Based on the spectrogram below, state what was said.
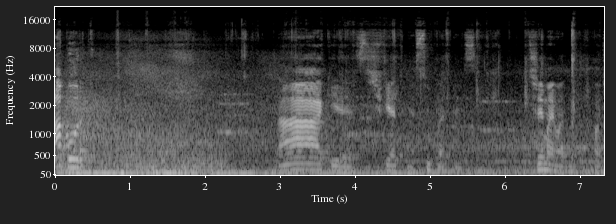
Aport. Tak jest. Świetnie. Super jest. Trzymaj ładnie. Chodź.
